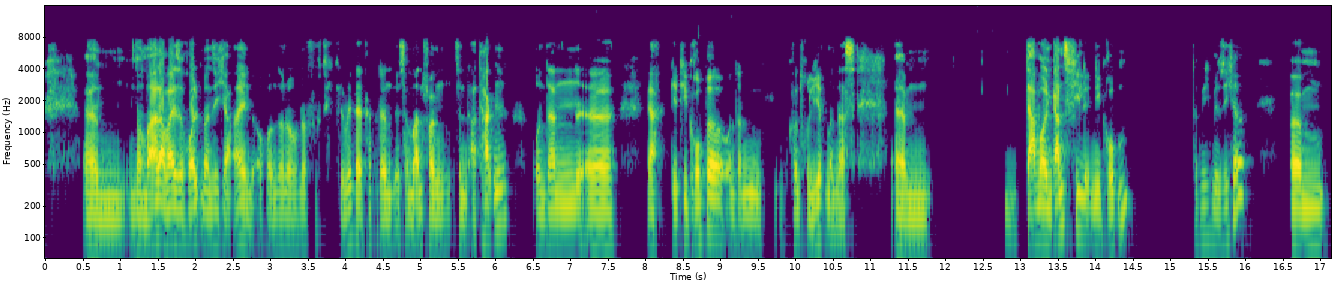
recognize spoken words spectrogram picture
Ähm, normalerweise rollt man sich ja ein, auch in so einer 150 Kilometer Etappe, dann ist am Anfang sind Attacken und dann äh, ja, geht die Gruppe und dann kontrolliert man das. Ähm, da wollen ganz viele in die Gruppen, da bin ich mir sicher. Ähm,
